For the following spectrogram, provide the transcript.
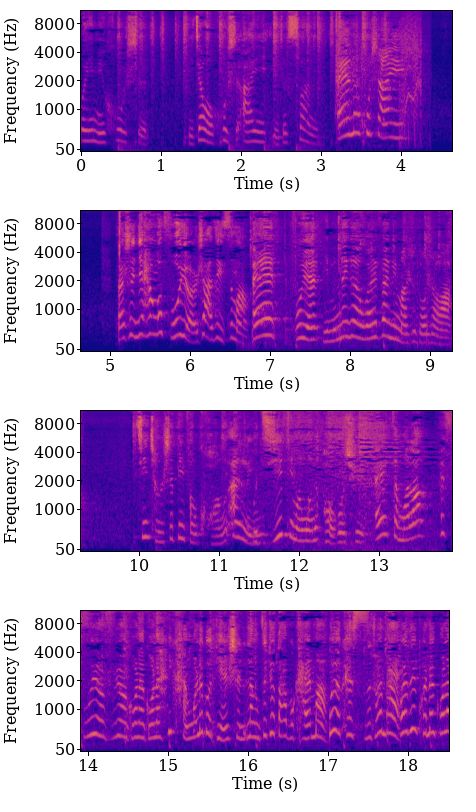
我一名护士，你叫我护士阿姨也就算了。哎，那护士阿姨，但是你喊我服务员是啥子意思嘛？哎，服务员，你们那个 WiFi 密码是多少啊？经常是病房狂按铃，我急急忙忙的跑过去。哎，怎么了？哎，服务员，服务员，过来过来，你看我那个电视啷子就打不开嘛？我要看四川台，快点快点过来，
